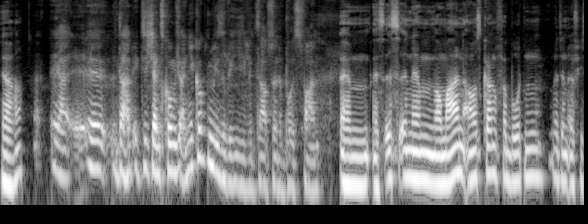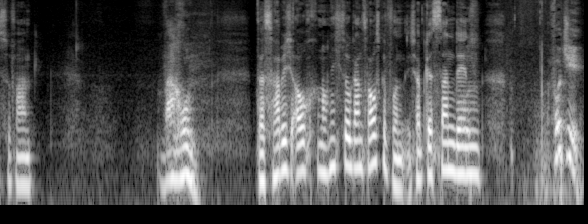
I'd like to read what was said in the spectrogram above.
Ja. Ja, äh, da habe ich dich ganz komisch angeguckt und wieso, wie wie darfst du heute Bus fahren? Ähm, es ist in dem normalen Ausgang verboten, mit den Öffis zu fahren. Warum? Das habe ich auch noch nicht so ganz rausgefunden. Ich habe gestern den Fuji.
